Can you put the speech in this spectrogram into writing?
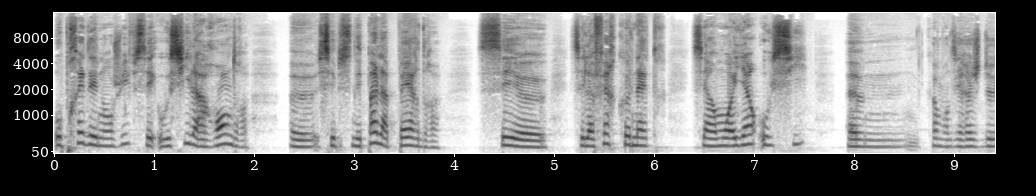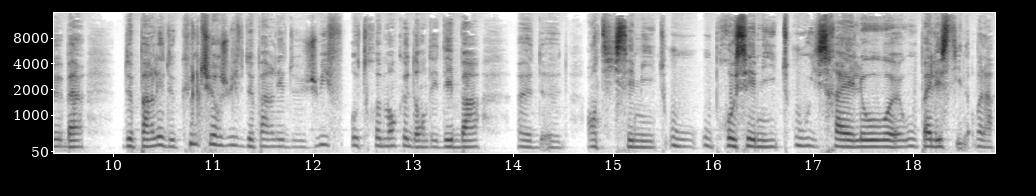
auprès des non-juifs, c'est aussi la rendre, ce n'est pas la perdre, c'est c'est la faire connaître. C'est un moyen aussi euh, comment dirais-je, de, bah, de parler de culture juive, de parler de juifs autrement que dans des débats euh, antisémites ou, ou prosémites ou israélo euh, ou palestine. Voilà,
